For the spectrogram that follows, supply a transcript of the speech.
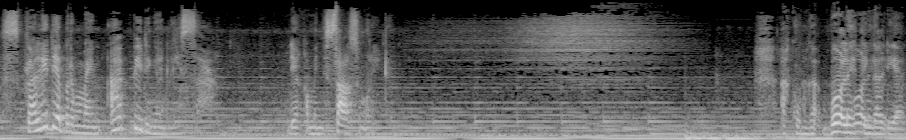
Sekali dia bermain api dengan Lisa, dia akan menyesal seumur hidup. Aku nggak boleh tinggal diam.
